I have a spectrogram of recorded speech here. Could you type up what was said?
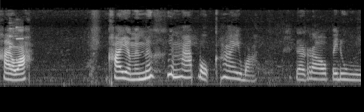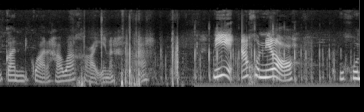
ใครวะ ใครอะมันไม่ขึ้นหน้าปกให้วะเดี๋ยวเราไปดูกันดีกว่านะคะ ว่าใครนะคะ นี่อ้าวคนนี้เหรอทุกคน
